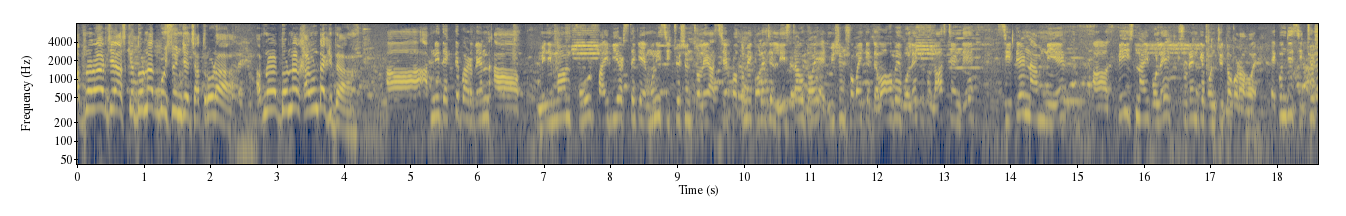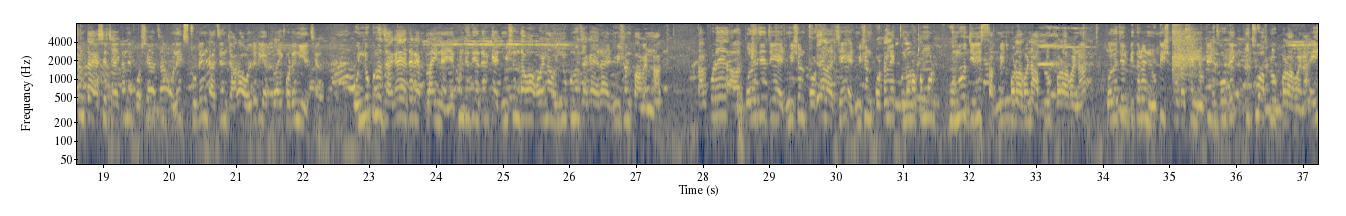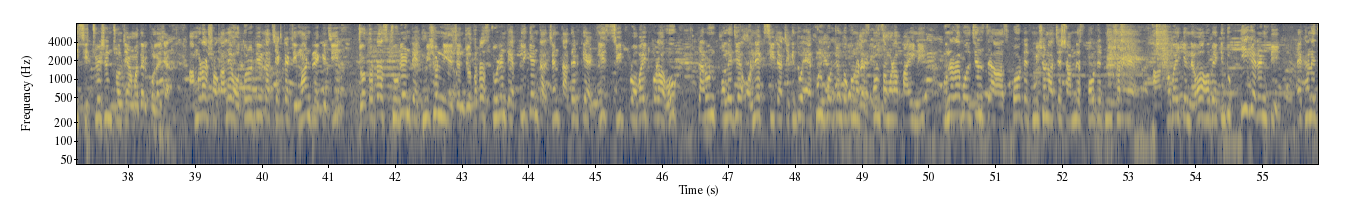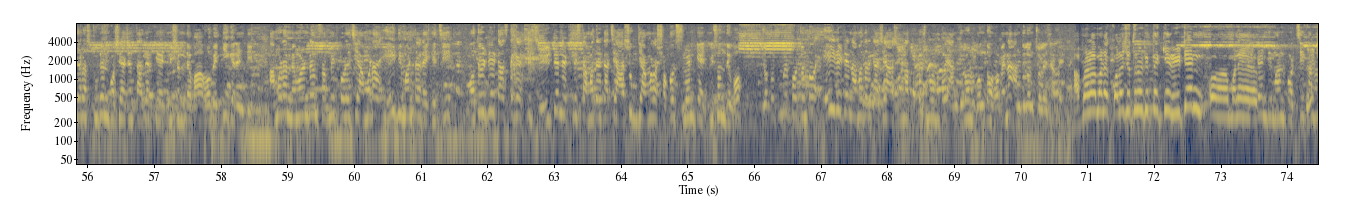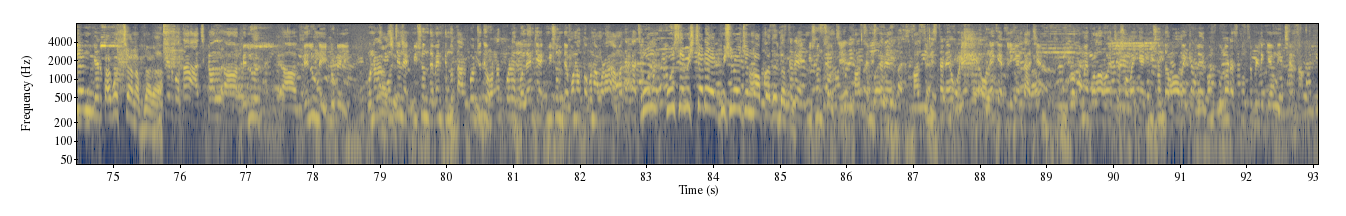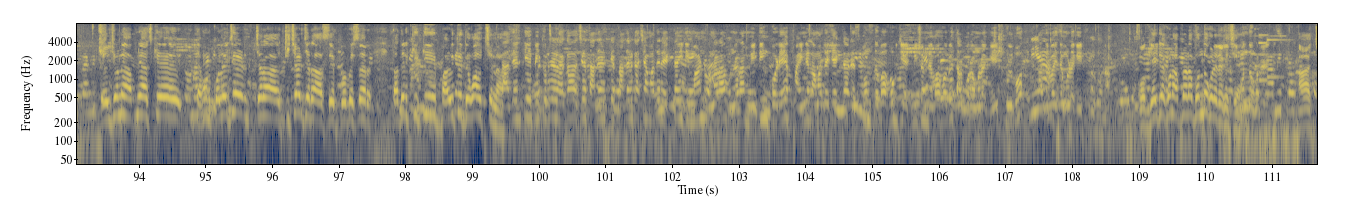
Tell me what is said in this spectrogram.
আপনারা যে আজকে দোলনাথ বইছেন যে ছাত্ররা, আপনারা দোলনার কারণটা কিতা আপনি দেখতে পারবেন মিনিমাম ফোর ফাইভ ইয়ার্স থেকে এমনই সিচুয়েশন চলে আসছে। প্রথমে কলেজে লিস্ট আউট হয় অ্যাডমিশন সবাইকে দেওয়া হবে বলে, কিন্তু লাস্ট এন্ডে সিটের নাম নিয়ে স্পেস নাই বলে স্টুডেন্টকে বঞ্চিত করা হয়। এখন যে সিচুয়েশনটা এসেছে, এখানে বসে আছে অনেক স্টুডেন্ট আছেন যারা অলরেডি অ্যাপ্লাই করে নিয়েছেন। অন্য কোনো জায়গায় এদের অ্যাপ্লাই নাই। এখন যদি এদেরকে অ্যাডমিশন দেওয়া হয় না, অন্য কোনো জায়গায় এরা অ্যাডমিশন পাবেন না। তারপরে কলেজে যে অ্যাডমিশন পোর্টাল আছে অ্যাডমিশন পোর্টালে কোনো রকমের কোনো জিনিস সাবমিট করা হয় না আপলোড করা হয় না। কলেজের ভিতরে নোটিশ বোর্ড আছে নোটিশ বোর্ডে কিছু আপলোড করা হয় না। এই সিচুয়েশন চলছে আমাদের কলেজে আমরা সকালে অথরিটির কাছে একটা ডিমান্ড রেখেছি, যতটা স্টুডেন্ট অ্যাডমিশন নিয়েছেন, যতটা স্টুডেন্ট অ্যাপ্লিকেন্ট আছেন, তাদেরকে অ্যাটলিস্ট সিট প্রোভাইড করা হোক, কারণ কলেজে অনেক সিট আছে, কিন্তু এখন পর্যন্ত কোনো রেসপন্স আমরা পাইনি। ওনারা বলছেন স্পট অ্যাডমিশন আছে, সামনে স্পট অ্যাডমিশনে সবাইকে নেওয়া হবে। কিন্তু কি গ্যারেন্টি এখানে যারা স্টুডেন্ট বসে আছেন, তাদেরকে অ্যাডমিশন দেওয়া হবে, কি গ্যারেন্টি আমরা মেমোরেন্ডাম সাবমিট করেছি, আমরা এই ডিমান্ডটা রেখেছি। অথরিটির কাছ থেকে অ্যাটলিস্ট রিটেন অ্যাটলিস্ট আমাদের কাছে আসুক যে আমরা সকল স্টুডেন্টকে অ্যাডমিশন দেবো যত সময় পর্যন্ত এই রিটেন আমাদের কাছে আসবে না তত সময় মতো আন্দোলন বন্ধ হবে না আন্দোলন চলে যাবে। আপনারা মানে কলেজ অথরিটি থেকে রিটেন মানে রিটেন ডিমান্ড করছি রিটেন কাগজ চান আপনারা? মুখের কথা আজকাল ভ্যালু ভ্যালু নেই টোটালি ওনারা আচ্ছা, বলছেন আচ্ছা। অ্যাডমিশন দেবেন কিন্তু তারপর যদি হঠাৎ করে বলেন যে অ্যাডমিশন দেবো না তখন আমরা আমাদের কাছে কোন কোন সেমিস্টারে অ্যাডমিশনের জন্য আপনাদের অ্যাডমিশন চলছে। ফার্স্ট সেমিস্টারে ফার্স্ট সেমিস্টারে অনেক অনেক অ্যাপ্লিকেন্ট আছেন। প্রথমে বলা হয়েছে সবাইকে অ্যাডমিশন দেওয়া হবে কিন্তু এখন কোনো রেসপন্সিবিলিটি কেউ নিচ্ছেন না। এই জন্য আপনি আজকে এখন কলেজের যারা টিচার যারা আছে প্রফেসর তাদের কি কি বাড়িতে দেওয়া হচ্ছে না? তাদেরকে ভিতরে রাখা আছে তাদেরকে তাদের কাছে আমাদের একটাই ডিমান্ড ওনারা ওনারা মিটিং করে ফাইনাল আমাদেরকে একটা রেসপন্স দেওয়া হোক যে অ্যাডমিশন নেওয়া হবে তারপর আমরা গেট খুলবো আদারওয়াইজ আমরা গেট খুলবো না। ও গেট এখন আপনারা বন্ধ করে রেখেছেন? বন্ধ করে আচ্ছা।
